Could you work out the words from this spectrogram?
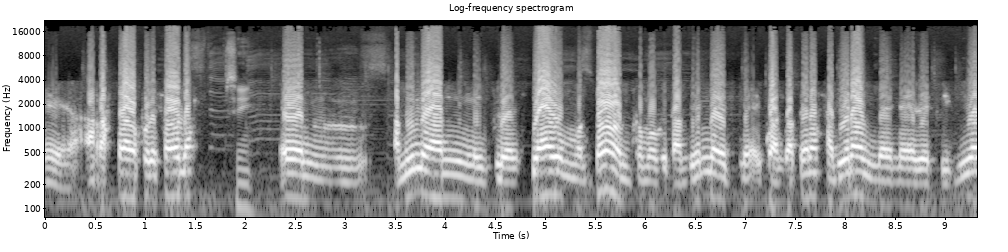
eh, arrastrados por esa ola. Sí. Em, a mí me han influenciado un montón, como que también me, cuando apenas salieron me, deprimió,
